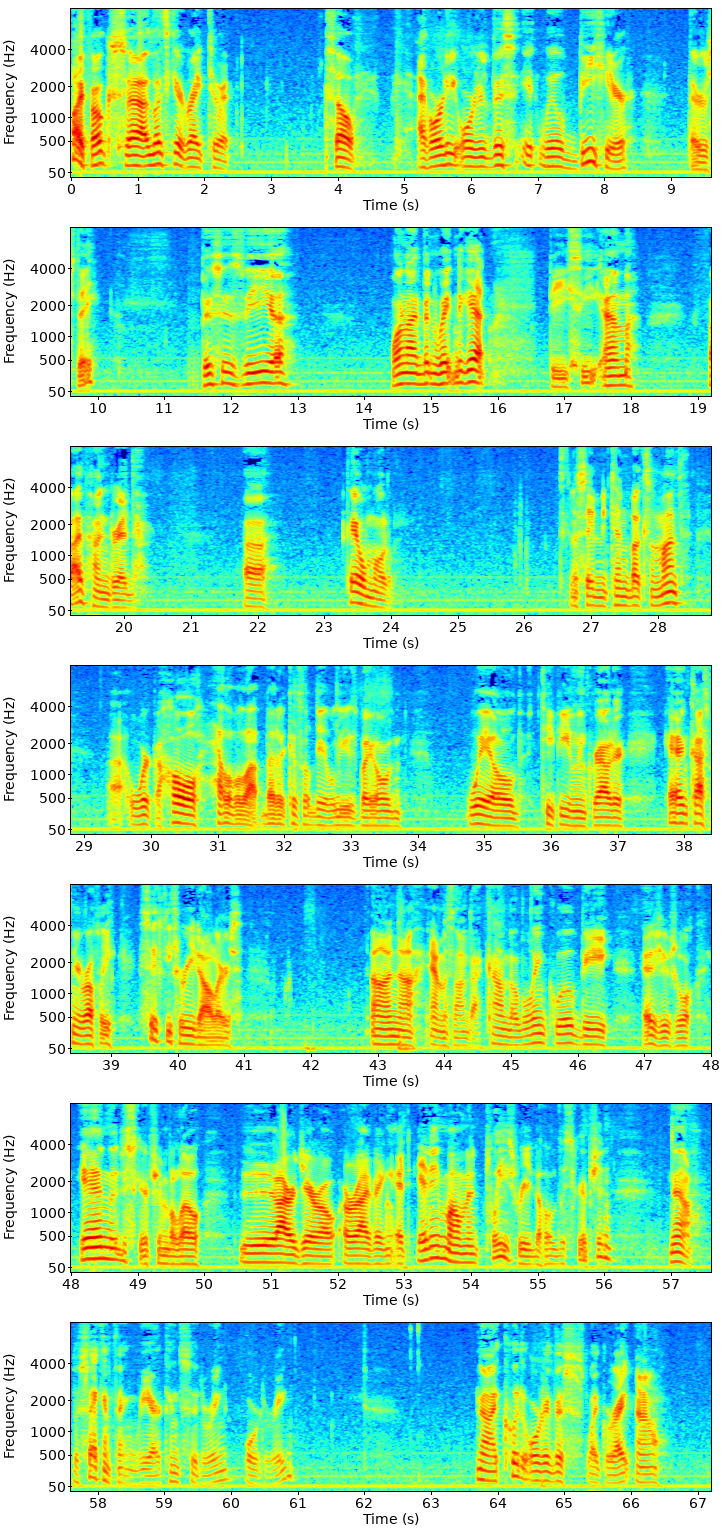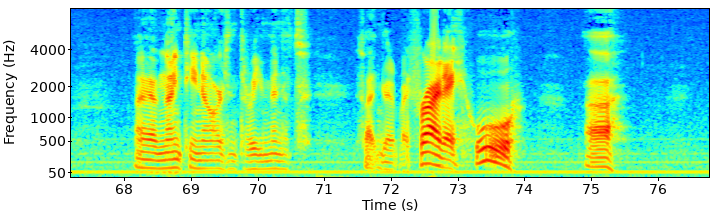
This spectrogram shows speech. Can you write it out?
Hi, folks. Uh, let's get right to it. So, I've already ordered this. It will be here Thursday. This is the uh, one I've been waiting to get the CM 500 uh, cable modem. It's going to save me 10 bucks a month. Uh, work a whole hell of a lot better because I'll be able to use my own way old TP Link router and cost me roughly $63 on uh, Amazon.com. The link will be, as usual, in the description below. Large arrow arriving at any moment. Please read the whole description. Now, the second thing we are considering ordering. Now, I could order this like right now. I have 19 hours and 3 minutes, so I can get it by Friday. Ooh. Uh,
